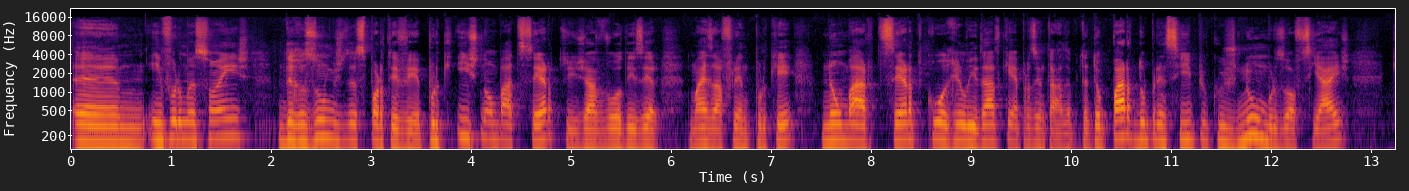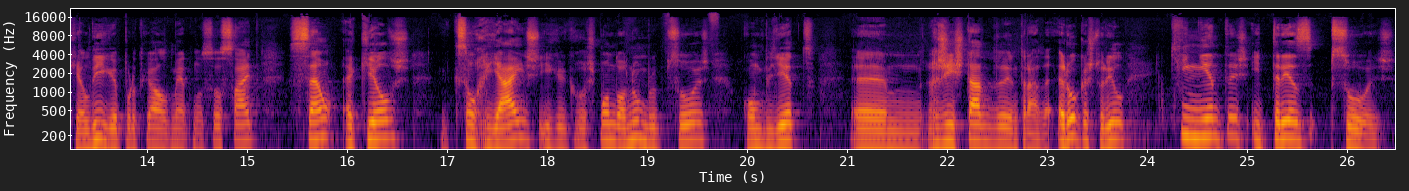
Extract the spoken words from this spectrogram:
hum, informações de resumos da Sport TV, porque isto não bate certo, e já vou dizer mais à frente porquê, não bate certo com a realidade que é apresentada. Portanto, eu parto do princípio que os números oficiais que a Liga Portugal mete no seu site são aqueles que são reais e que correspondem ao número de pessoas com bilhete um, registado de entrada. Aroca Estoril, 513 pessoas.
